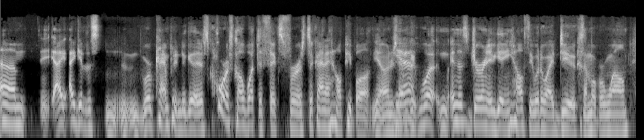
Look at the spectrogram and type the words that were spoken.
um, I, I, give this, we're kind of putting together this course called What to Fix First to kind of help people, you know, understand yeah. okay, what in this journey of getting healthy, what do I do? Because I'm overwhelmed.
